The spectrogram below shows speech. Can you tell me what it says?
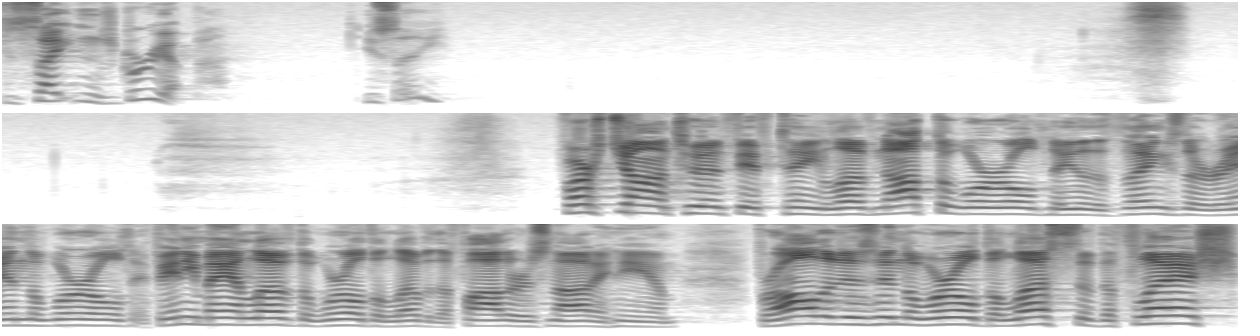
Satan's grip. You see? 1 John 2 and 15, love not the world, neither the things that are in the world. If any man love the world, the love of the Father is not in him. For all that is in the world, the lust of the flesh,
